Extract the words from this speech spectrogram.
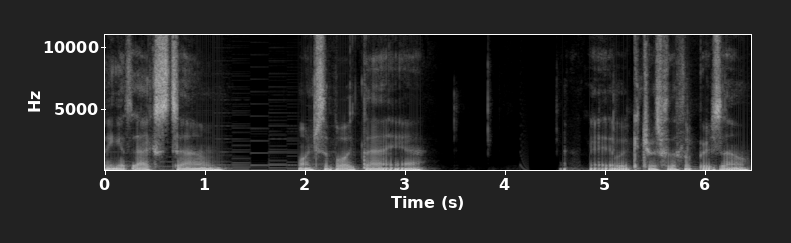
I think it's X to launch the ball like that, yeah. Okay, we controls for the flippers though.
